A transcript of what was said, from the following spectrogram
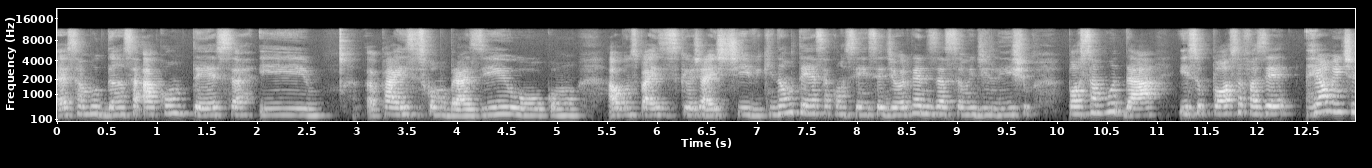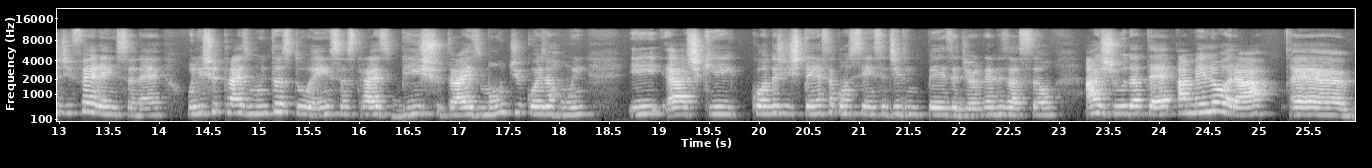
essa mudança aconteça e ah, países como o Brasil ou como alguns países que eu já estive que não tem essa consciência de organização e de lixo possa mudar, isso possa fazer realmente a diferença, né? O lixo traz muitas doenças, traz bicho, traz um monte de coisa ruim e acho que quando a gente tem essa consciência de limpeza, de organização, ajuda até a melhorar é,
